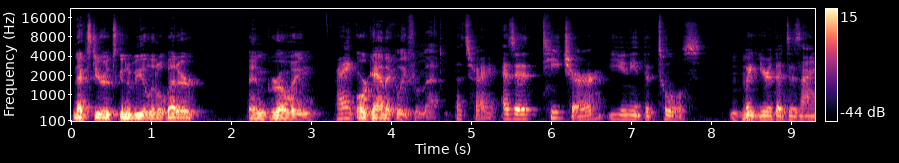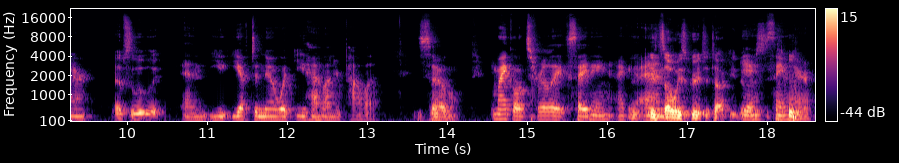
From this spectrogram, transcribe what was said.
Next year, it's going to be a little better and growing Right. organically from that. That's right. As a teacher, you need the tools, Mhm. but you're the designer Absolutely. and you, you have to know what you have on your palette. So, Michael, it's really exciting. I, it's always great to talk to you, yeah, Doris. same here.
